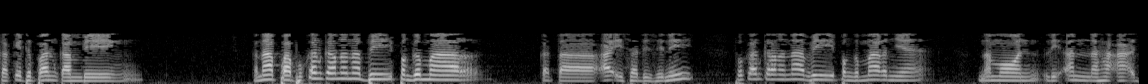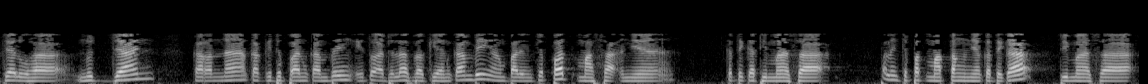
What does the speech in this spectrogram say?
kaki depan kambing. Kenapa? Bukan karena Nabi penggemar, kata Aisyah di sini, bukan karena Nabi penggemarnya, namun li'annaha a'jaluha nujjan, karena kaki depan kambing itu adalah bagian kambing yang paling cepat masaknya. Ketika dimasak, paling cepat matangnya ketika dimasak.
